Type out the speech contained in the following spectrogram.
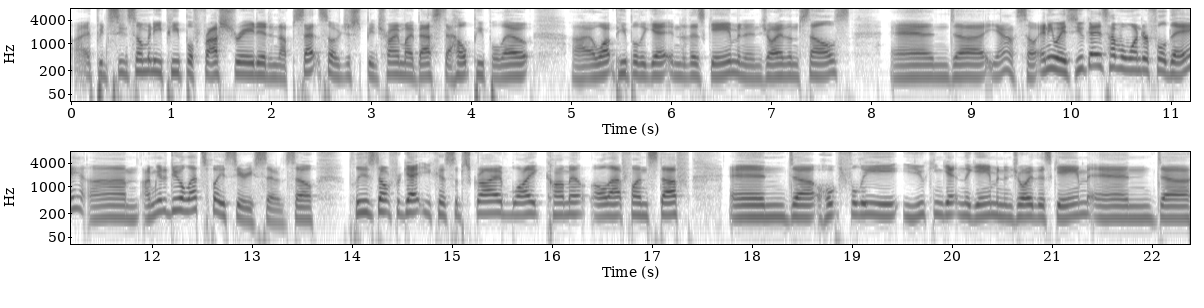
I've been seeing so many people frustrated and upset, so I've just been trying my best to help people out. Uh, I want people to get into this game and enjoy themselves. And uh, yeah, so, anyways, you guys have a wonderful day. Um, I'm going to do a Let's Play series soon, so please don't forget you can subscribe, like, comment, all that fun stuff. And uh, hopefully, you can get in the game and enjoy this game. And uh,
